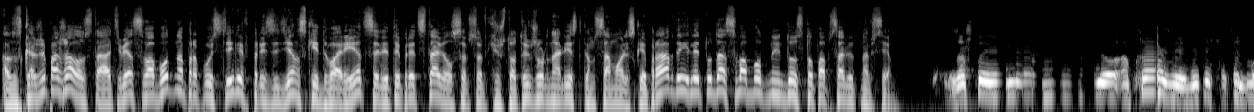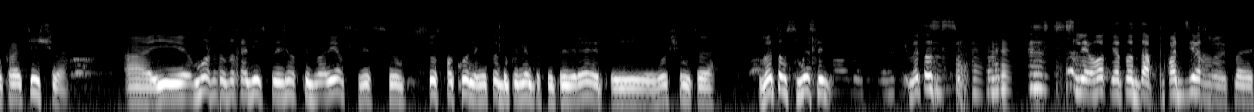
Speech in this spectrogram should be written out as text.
А скажи, пожалуйста, а тебя свободно пропустили в президентский дворец, или ты представился все-таки, что ты журналист «Комсомольской правды», или туда свободный доступ абсолютно всем? За что я люблю Абхазию, здесь очень все демократично. А, и можно заходить в президентский дворец, здесь все, все спокойно, никто документов не проверяет. И, в общем-то, в этом смысле, в этом смысле, вот я тут, да, поддерживаю твои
